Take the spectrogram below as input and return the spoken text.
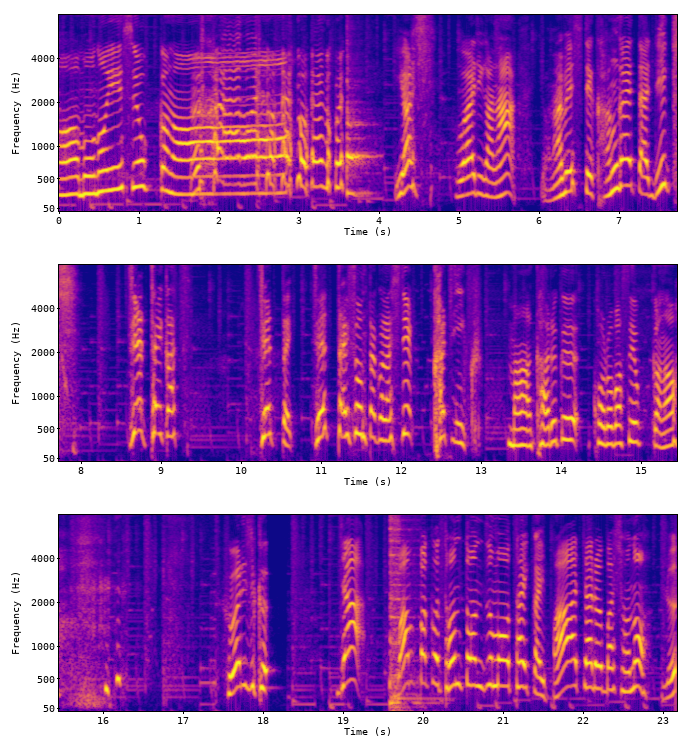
な。ああ物言いしよっかな。ごめんごめん。よしふわりがな。夜なべして考えた力士。絶対勝つ。絶対絶対忖度なしで勝ちに行く。まあ軽く転ばせよっかなふわり塾じゃあわんぱくトントン相撲大会バーチャル場所のルール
